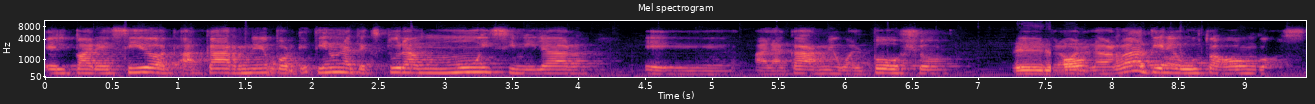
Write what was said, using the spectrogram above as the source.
el, parecido a, carne porque tiene una textura muy similar eh, a la carne o al pollo. Pero, pero bueno, la verdad tiene gusto a hongos.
